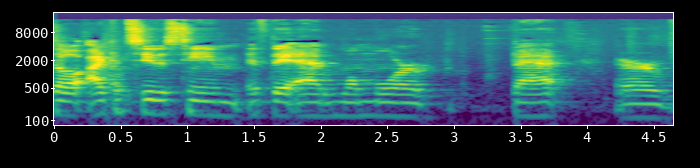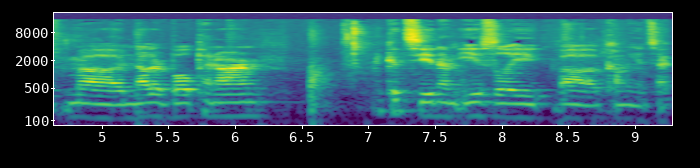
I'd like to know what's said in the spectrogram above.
so I could see this team if they add one more bat or uh, another bullpen arm. I could see them easily uh, coming in second.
